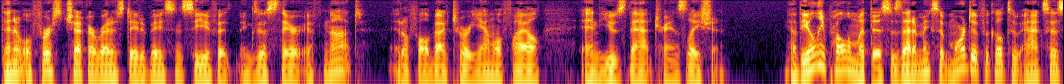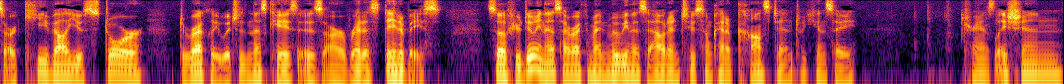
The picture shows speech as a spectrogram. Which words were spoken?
then it will first check our Redis database and see if it exists there. If not, it'll fall back to our YAML file and use that translation. Now, the only problem with this is that it makes it more difficult to access our key value store directly, which in this case is our Redis database. So if you're doing this, I recommend moving this out into some kind of constant. We can say translation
